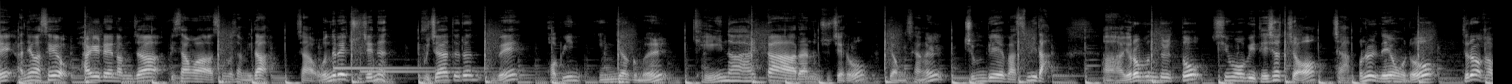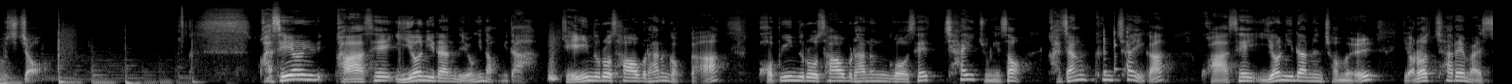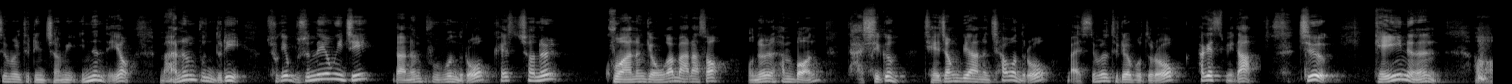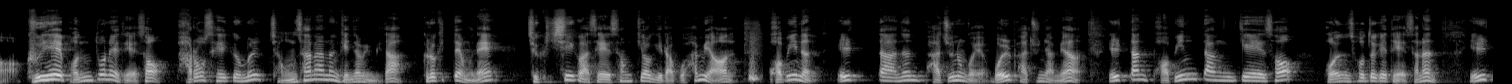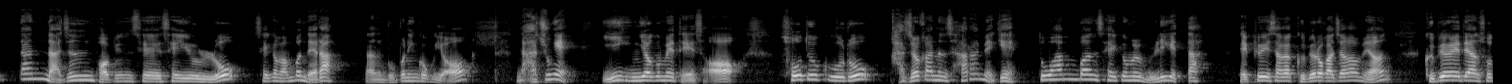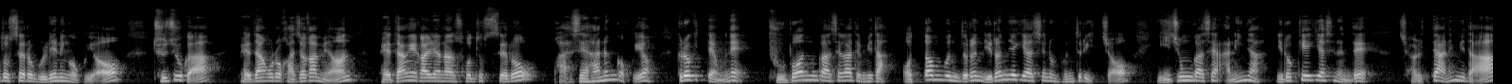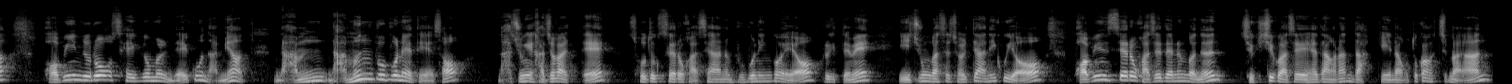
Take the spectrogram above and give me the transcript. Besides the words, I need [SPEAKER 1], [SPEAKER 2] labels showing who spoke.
[SPEAKER 1] 네, 안녕하세요. 화요일의 남자 이상화 스무사입니다. 자, 오늘의 주제는 부자들은 왜 법인 잉여금을 개인화할까라는 주제로 영상을 준비해 봤습니다. 아, 여러분들도 심호흡이 되셨죠? 자, 오늘 내용으로 들어가 보시죠. 과세연, 과세이연이라는 내용이 나옵니다. 개인으로 사업을 하는 것과 법인으로 사업을 하는 것의 차이 중에서 가장 큰 차이가 과세 이연이라는 점을 여러 차례 말씀을 드린 점이 있는데요. 많은 분들이 저게 무슨 내용이지? 라는 부분으로 퀘스천을 구하는 경우가 많아서 오늘 한번 다시금 재정비하는 차원으로 말씀을 드려보도록 하겠습니다. 즉, 개인은 어, 그해 번 돈에 대해서 바로 세금을 정산하는 개념입니다. 그렇기 때문에 즉시 과세의 성격이라고 하면 법인은 일단은 봐주는 거예요. 뭘 봐주냐면 일단 법인 단계에서 번 소득에 대해서는 일단 낮은 법인세 세율로 세금 한번 내라 라는 부분인 거고요. 나중에 이익잉여금에 대해서 소득으로 가져가는 사람에게 또 한 번 세금을 물리겠다. 대표이사가 급여로 가져가면 급여에 대한 소득세로 물리는 거고요. 주주가 배당으로 가져가면 배당에 관련한 소득세로 과세하는 거고요. 그렇기 때문에 두 번 과세가 됩니다. 어떤 분들은 이런 얘기 하시는 분들이 있죠. 이중과세 아니냐? 이렇게 얘기하시는데 절대 아닙니다. 법인으로 세금을 내고 나면 남, 남은 부분에 대해서 나중에 가져갈 때 소득세로 과세하는 부분인 거예요. 그렇기 때문에 이중과세 절대 아니고요. 법인세로 과세되는 거는 즉시 과세에 해당을 한다. 개인하고 똑같지만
